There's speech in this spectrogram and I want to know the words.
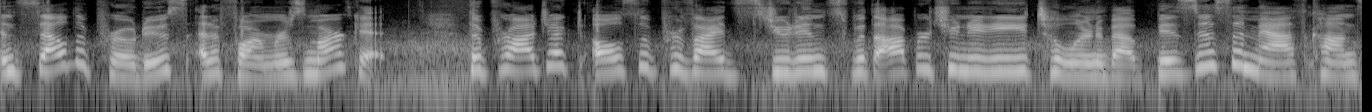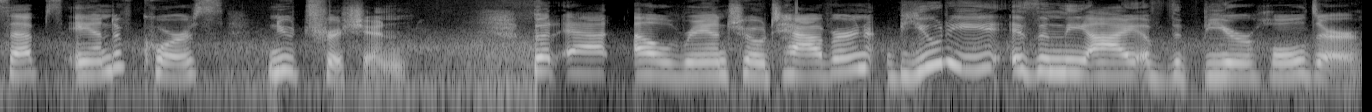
and sell the produce at a farmer's market. The project also provides students with opportunity to learn about business and math concepts and, of course, nutrition. But at El Rancho Tavern, beauty is in the eye of the beer holder.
